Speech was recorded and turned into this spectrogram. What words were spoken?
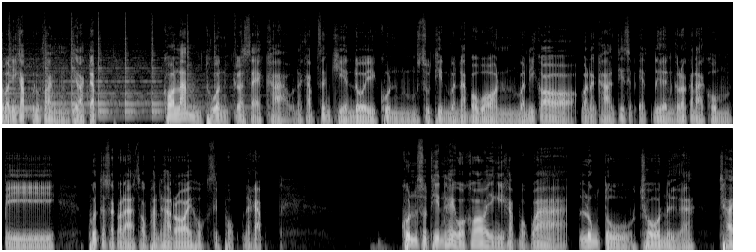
สวัสดีครับคุณผู้ฟังที่รักครับคอลัมน์ทวนกระแสข่าวนะครับ ซึ่งเขียนโดยคุณสุทินวรรณบวร วันนี้ก็วันอังคารที่ 11 เดือนกรกฎาคมปีพุทธศักราช 2566 นะครับ คุณสุทินให้หัวข้อไว้อย่างนี้ครับ บอกว่า ลุงตู่โชว์เหนือ ใช้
